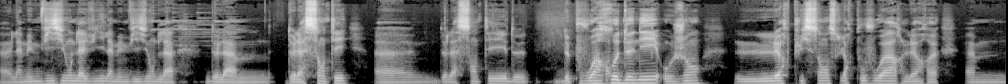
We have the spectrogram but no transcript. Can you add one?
la même vision de la vie, la même vision de la, santé, de la santé, de, de pouvoir redonner aux gens leur puissance, leur pouvoir, leur, euh, euh,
